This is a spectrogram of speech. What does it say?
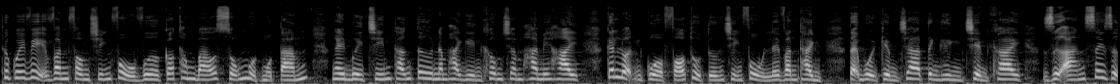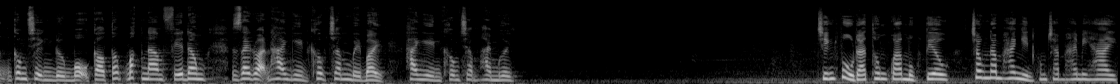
Thưa quý vị, Văn phòng Chính phủ vừa có thông báo số 118 ngày 19 tháng 4 năm 2022, kết luận của Phó Thủ tướng Chính phủ Lê Văn Thành tại buổi kiểm tra tình hình triển khai dự án xây dựng công trình đường bộ cao tốc Bắc Nam phía Đông giai đoạn 2017-2020. Chính phủ đã thông qua mục tiêu trong năm 2022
